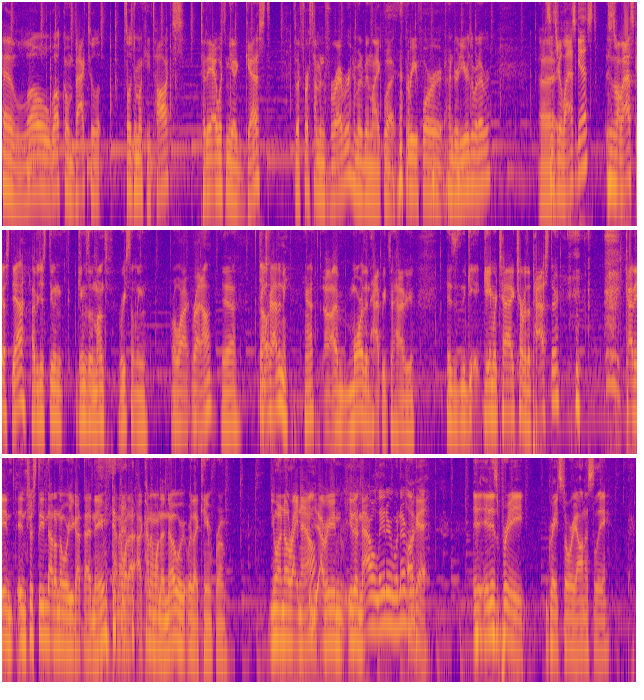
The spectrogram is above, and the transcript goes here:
Hello, welcome back to Soldier Monkey Talks. Today I with me a guest for the first time in forever. It would have been like what three, four hundred years or whatever. Uh, Since your last guest? this is my last guest. Yeah, I've been just doing games of the month recently. Well, right, right on. Yeah, Thanks Oh, for having me. Yeah, uh, I'm more than happy to have you. His g- gamer tag Trevor the Pastor. kind of in- interesting. I don't know where you got that name. Kind of what I, I kind of want to know where, where that came from. You want to know right now? I mean, either now, later, whenever. Okay. It, it is a pretty great story, honestly.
